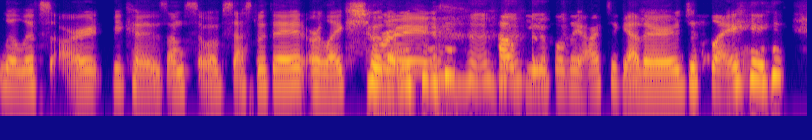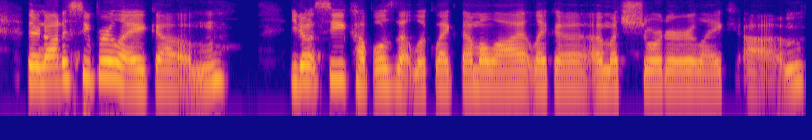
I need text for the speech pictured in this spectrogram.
Lillith's art because I'm so obsessed with it, or like show right. them how beautiful they are together. Just like they're not a super like um you don't see couples that look like them a lot, like a, a much shorter, like um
